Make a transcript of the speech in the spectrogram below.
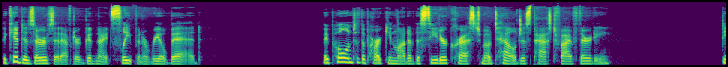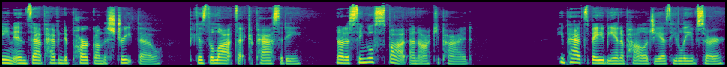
The kid deserves it after a good night's sleep in a real bed. They pull into the parking lot of the Cedar Crest Motel just past 5:30. Dean ends up having to park on the street though, because the lot's at capacity, not a single spot unoccupied. He pats Baby in apology as he leaves her,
